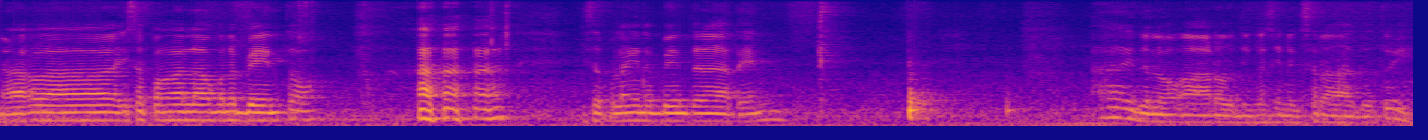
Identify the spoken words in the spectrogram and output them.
Nakaka, isa pa nga lang ako nabenta. oh. isa pa lang yung nabenta natin. Ay, dalawang araw din kasi nagsarado to eh.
